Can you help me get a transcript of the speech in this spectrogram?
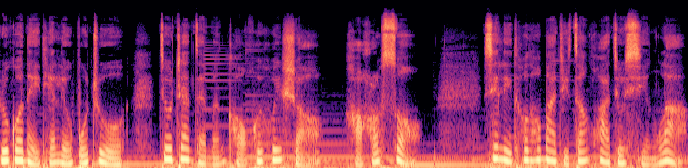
如果哪天留不住，就站在门口挥挥手，好好送，心里偷偷骂句脏话就行了。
